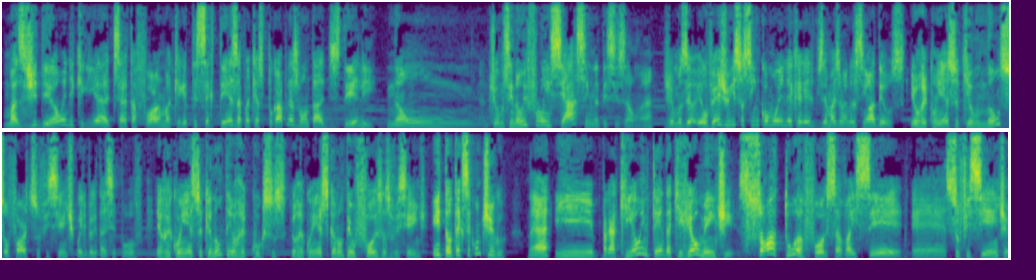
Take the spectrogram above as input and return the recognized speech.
Mas Gideão, ele queria, de certa forma, querer ter certeza para que as próprias vontades dele não, digamos assim, não influenciassem na decisão, né? Digamos, eu, eu vejo isso assim como ele querer dizer mais ou menos assim, ó Deus, eu reconheço que eu não sou forte o suficiente para libertar esse povo, eu reconheço que eu não tenho recursos, eu reconheço que eu não tenho força suficiente, então tem que ser contigo né? E para que eu entenda que realmente só a tua força vai ser é, suficiente,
